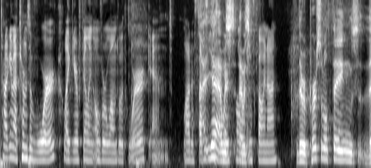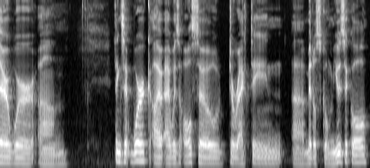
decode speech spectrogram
talking about terms of work, like you're feeling overwhelmed with work and a lot of stuff. Uh, yeah, I was. I was going on. There were personal things. There were um, things at work. I, I was also directing a middle school musical,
